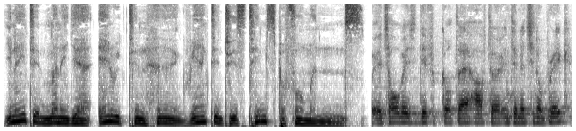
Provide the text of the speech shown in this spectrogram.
United manager Erik ten Hag reacted to his team's performance. It's always difficult uh, after international break,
